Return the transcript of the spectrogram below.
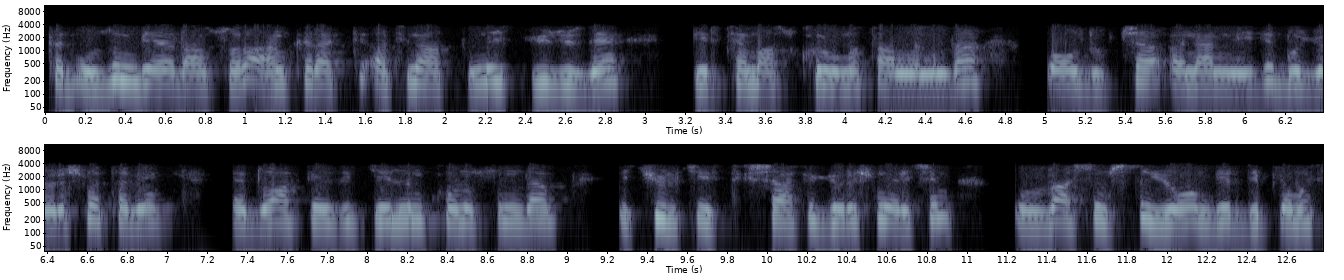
Tabii uzun bir aradan sonra Ankara Atina hattında ilk yüz yüze bir temas kurulması anlamında oldukça önemliydi. Bu görüşme tabii e, Doğu Akdeniz'deki gerilim konusunda iki ülke istikşafi görüşmeler için uzlaşmıştı. Yoğun bir diplomasi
